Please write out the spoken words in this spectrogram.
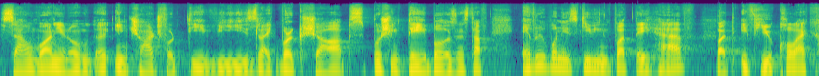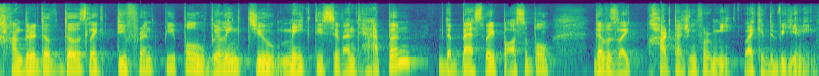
someone, you know, uh, in charge for TVs, like workshops, pushing tables and stuff. Everyone is giving what they have but if you collect hundred of those, like different people willing to make this event happen the best way possible, that was like heart touching for me, like in the beginning.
